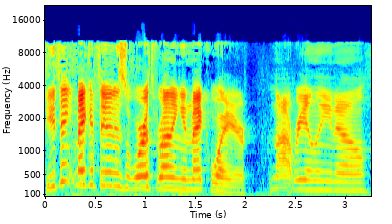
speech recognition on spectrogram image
Do you think Mecha'thun is worth running in MechWarrior? Not really, no.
